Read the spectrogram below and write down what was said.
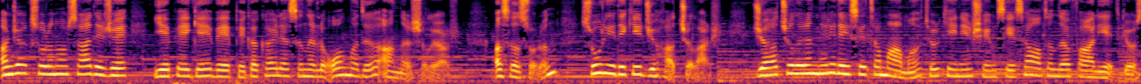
Ancak sorunun sadece YPG ve PKK ile sınırlı olmadığı anlaşılıyor. Asıl sorun Suriye'deki cihatçılar. Cihatçıların neredeyse tamamı Türkiye'nin şemsiyesi altında faaliyet gösteriyor.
